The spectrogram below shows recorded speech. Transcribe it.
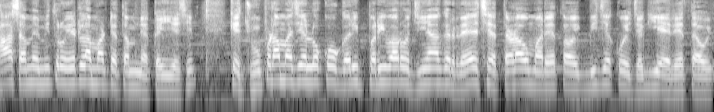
ખાસ અમે મિત્રો એટલા માટે તમને કહીએ છીએ કે ઝૂંપડામાં જે લોકો ગરીબ પરિવારો જ્યાં આગળ રહે છે, તળાવમાં રહેતા હોય, બીજે કોઈ જગ્યાએ રહેતા હોય,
